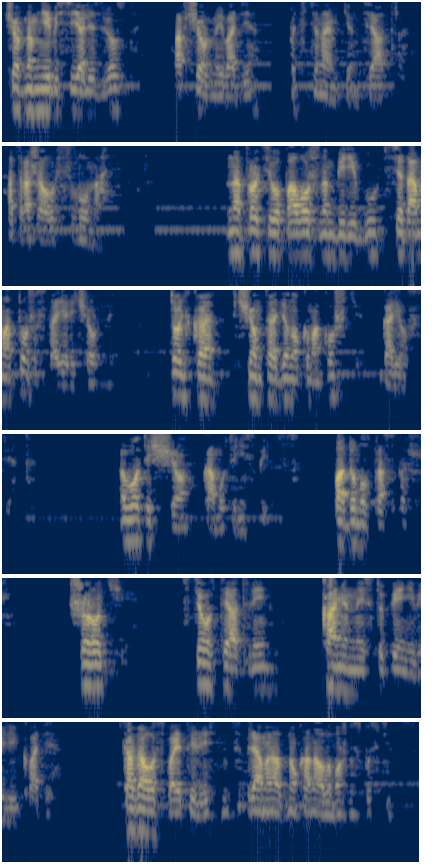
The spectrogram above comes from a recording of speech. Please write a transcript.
В черном небе сияли звезды, а в черной воде, под стенами кинотеатра, отражалась луна. На противоположном берегу все дома тоже стояли черные. Только в чем-то одиноком окошке горел свет. Вот еще кому-то не спится, подумал Проспер. Широкие, стертые от времени, каменные ступени вели к воде. Казалось, по этой лестнице прямо на дно канала можно спуститься.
